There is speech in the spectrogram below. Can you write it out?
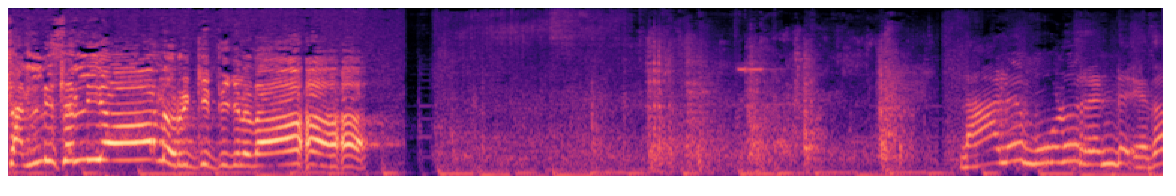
சல்லி சல்லியா நொறுக்கிட்டீங்களடா நாலு மூணு ரெண்டு ஏதோ.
